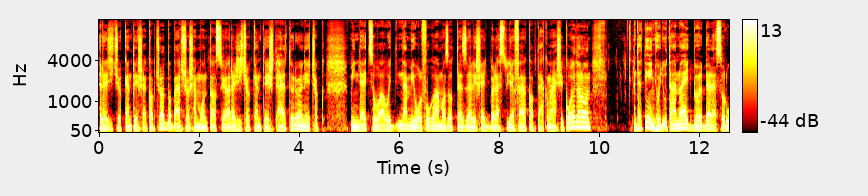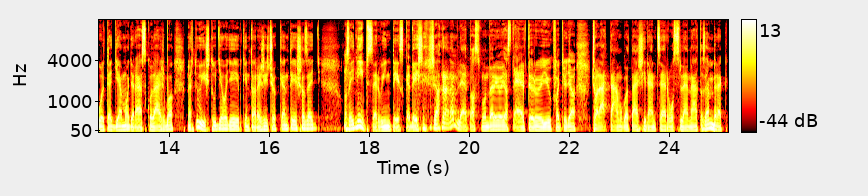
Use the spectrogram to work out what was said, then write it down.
rezsicsökkentéssel kapcsolatban, bár sosem mondta azt, hogy a rezsicsökkentést eltörölné, csak mindegy, szóval, hogy nem jól fogalmazott ezzel, és egyből ezt ugye felkapták a másik oldalon. De tény, hogy utána egyből beleszorult egy ilyen magyarázkodásba, mert ő is tudja, hogy egyébként a rezsicsökkentés az egy, az egy népszerű intézkedés, és arra nem lehet azt mondani, hogy azt eltöröljük, vagy hogy a családtámogatási rendszer rossz lenne. Hát az emberek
